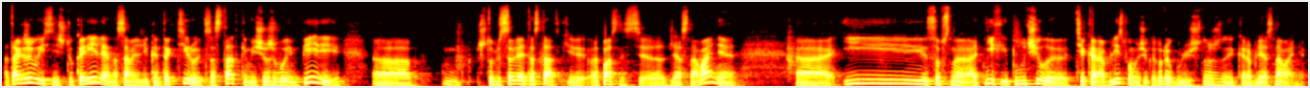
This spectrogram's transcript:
а также выяснить, что Карелия на самом деле контактирует с остатками еще живой империи, э, что представляет остатки, опасность э, для основания. И, собственно, от них и получила те корабли, с помощью которых были уничтожены корабли основания.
